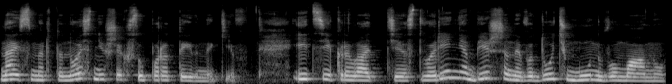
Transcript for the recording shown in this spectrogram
найсмертоносніших супротивників. І ці крилаті створіння більше не ведуть Мун в оману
